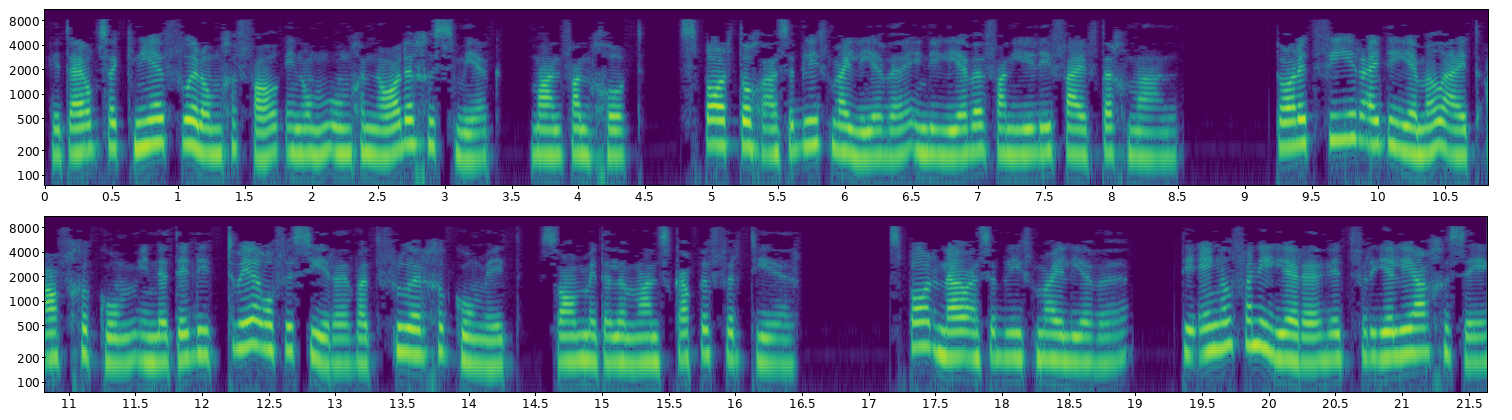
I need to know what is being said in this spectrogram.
het hij op zijn knieën voor hom geval en om om genade gesmeek, man van God, spaar toch alsjeblieft mijn leven in die leven van jullie vijftig man. Daar het vier uit die hemel uit afgekom en dit het die twee officieren wat vroeger gekom het, saam met hulle manskappe verteer. Spaar nou alsjeblieft my leven. Die engel van die Heere het vir Elia gesê,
